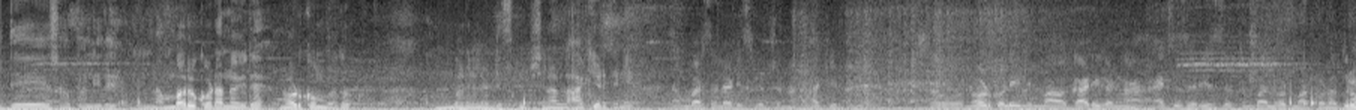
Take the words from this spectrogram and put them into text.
ಇದೇ ಶಾಪಲ್ಲಿದೆ ಇಲ್ಲಿ ನಂಬರು ಕೂಡ ಇದೆ, ನೋಡ್ಕೊಬೋದು. ನಂಬರ್ ಎಲ್ಲ ಡಿಸ್ಕ್ರಿಪ್ಷನಲ್ಲಿ ಹಾಕಿರ್ತೀನಿ. ನಂಬರ್ಸ್ ಎಲ್ಲ ಡಿಸ್ಕ್ರಿಪ್ಷನಲ್ಲಿ ಹಾಕಿರ್ತೀನಿ. ಸೊ ನೋಡ್ಕೊಳ್ಳಿ ನಿಮ್ಮ ಗಾಡಿಗಳನ್ನ ಆ್ಯಕ್ಸಸರೀಸ್ ತುಂಬ ಲೋಡ್ ಮಾಡ್ಕೊಳೋದ್ರು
